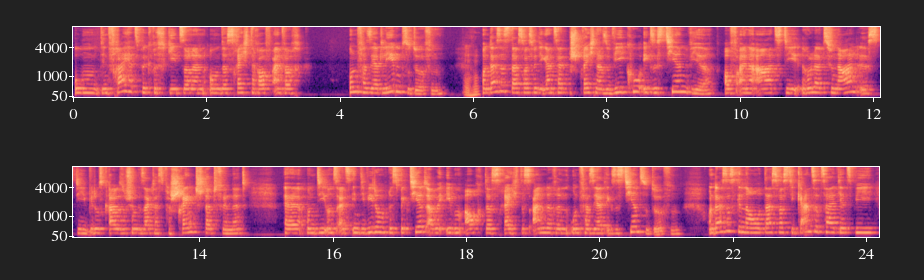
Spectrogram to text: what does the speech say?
um den Freiheitsbegriff geht, sondern um das Recht darauf, einfach unversehrt leben zu dürfen. Mhm. Und das ist das, was wir die ganze Zeit besprechen. Also wie koexistieren wir auf eine Art, die relational ist, die, wie du es gerade so schön gesagt hast, verschränkt stattfindet äh, und die uns als Individuum respektiert, aber eben auch das Recht des anderen unversehrt existieren zu dürfen. Und das ist genau das, was die ganze Zeit jetzt wie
